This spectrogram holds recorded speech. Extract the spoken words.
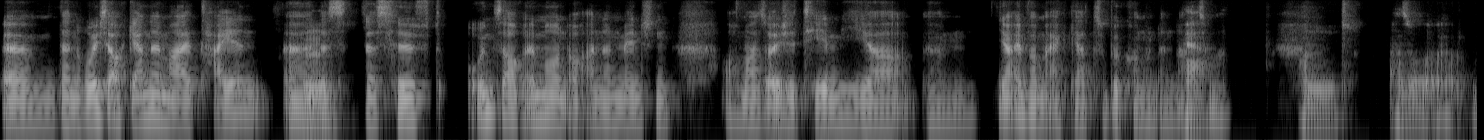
ähm, dann ruhig auch gerne mal teilen. Äh, mhm. das, das hilft uns auch immer und auch anderen Menschen, auch mal solche Themen hier ähm, ja einfach mal erklärt zu bekommen und dann nachzumachen. Ja. Und also äh,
